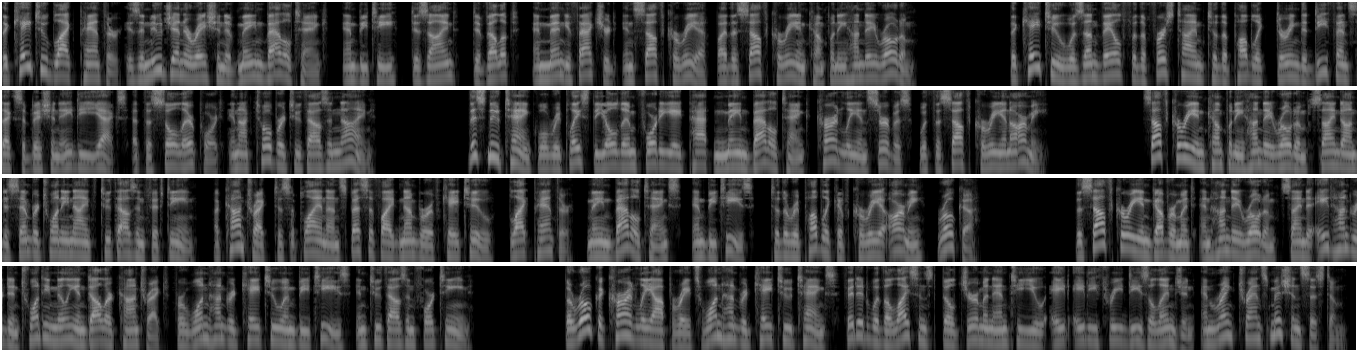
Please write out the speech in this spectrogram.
The K2 Black Panther is a new generation of main battle tank, MBT, designed, developed, and manufactured in South Korea by the South Korean company Hyundai Rotem. The K2 was unveiled for the first time to the public during the defense exhibition ADEX at the Seoul airport in October 2009. This new tank will replace the old M48 Patton main battle tank currently in service with the South Korean Army. South Korean company Hyundai Rotem signed on December 29, 2015, a contract to supply an unspecified number of K2 Black Panther main battle tanks (MBTs) to the Republic of Korea Army (ROKA). The South Korean government and Hyundai Rotem signed a $820 million contract for 100 K2 MBTs in 2014. The ROKA currently operates 100 K2 tanks fitted with a licensed built German MTU 883 diesel engine and RENK transmission system.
